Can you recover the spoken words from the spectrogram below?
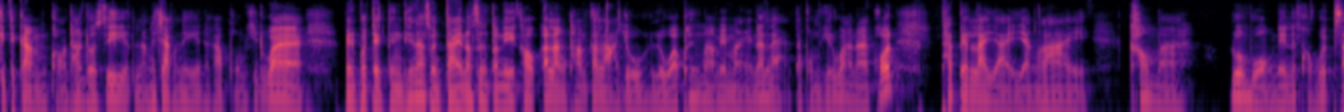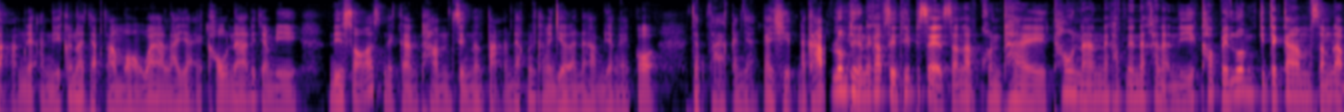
กิจกรรมของทาง DOSI หลังจากนี้นะครับ ผมคิดว่าเป็นโปรเจกต์หนึ่งที่น่าสนใจเนาะซึ่งตอนนี้เขากำลังทำตลาดอยู่ หรือว่าเพิ่งมาใหม่ๆนั่นแหละ แต่ผมคิดว่าอนาคต ถ้าเป็นรายใหญ่อย่างไลน์เข้ามา ร่วมวงในเรื่องของ Web3เนี่ยอันนี้ก็น่าจับตามองว่ารายใหญ่เขาน่าที่จะมี resource ในการทำสิ่งต่างๆได้ค่อนข้างเยอะนะครับ ยังไงก็จับตากันอย่างใกล้ชิดนะครับ รวมถึงนะครับสิทธิพิเศษสำหรับคนไทยเท่านั้นนะครับ ในขณะนี้เข้าไปร่วมกิจกรรมสำหรับ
